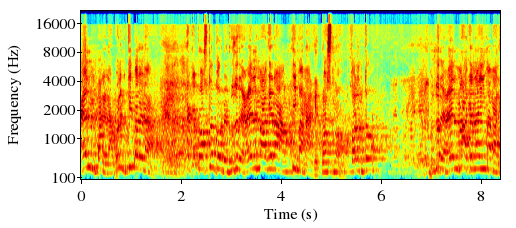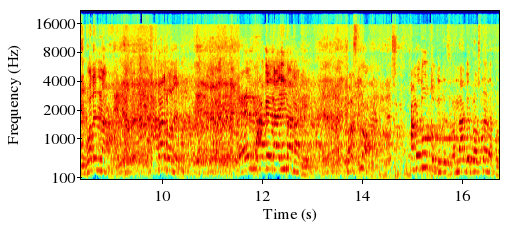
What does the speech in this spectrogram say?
আইন পারে না, বলেন কি পারে না? একটা প্রশ্ন করবেন, হুজুর আইন আগে না ইমান আগে? প্রশ্ন, করেন তো। হুজুর, এলম আগে না ইমান আগে? বলেন না। আবার বলেন। এলম আগে না ইমান আগে? প্রশ্ন, আমরা তো উত্তর দিতেছিলাম, না আগে প্রশ্ন না তো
